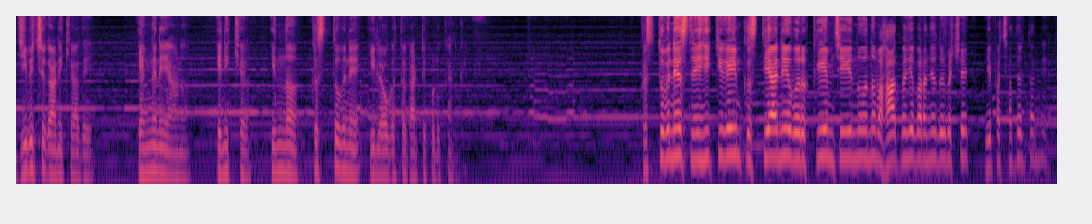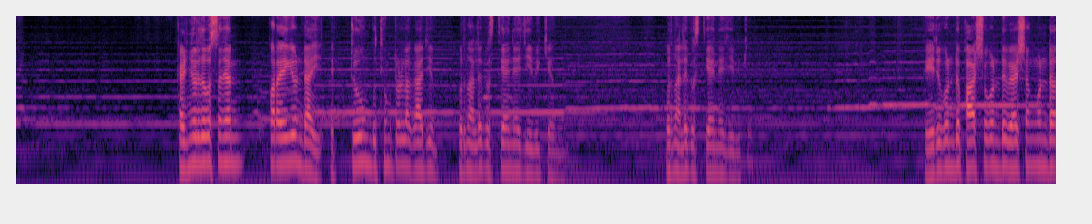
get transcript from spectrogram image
ജീവിച്ചു കാണിക്കാതെ എങ്ങനെയാണ് എനിക്ക് ഇന്ന് ക്രിസ്തുവിനെ ഈ ലോകത്ത് കാട്ടിക്കൊടുക്കാൻ കഴിയും ക്രിസ്തുവിനെ സ്നേഹിക്കുകയും ക്രിസ്ത്യാനിയെ വെറുക്കുകയും ചെയ്യുന്നുവെന്ന് മഹാത്മജി പറഞ്ഞത് പക്ഷേ ഈ പശ്ചാത്തലത്തിൽ തന്നെയാണ്. കഴിഞ്ഞൊരു ദിവസം ഞാൻ പറയുകയുണ്ടായി ഏറ്റവും ബുദ്ധിമുട്ടുള്ള കാര്യം ഒരു നല്ല ക്രിസ്ത്യാനിയെ ജീവിക്കുന്നത് ഒരു നല്ല ക്രിസ്ത്യാനിയെ ജീവിക്കുന്നു പേരുകൊണ്ട് ഭാഷ കൊണ്ട് വേഷം കൊണ്ട്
